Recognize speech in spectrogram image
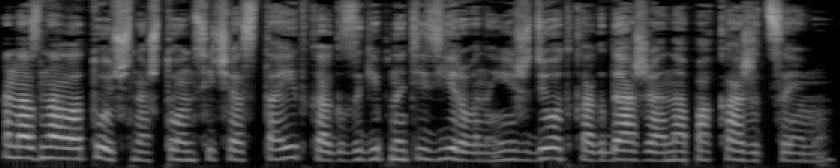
Она знала точно, что он сейчас стоит как загипнотизированный и ждет, когда же она покажется ему.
